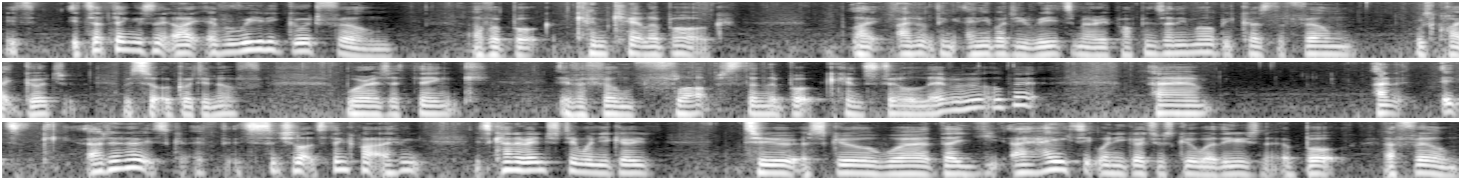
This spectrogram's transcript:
It's it's a thing, isn't it? Like if a really good film of a book can kill a book. Like I don't think anybody reads Mary Poppins anymore because the film was quite good, was sort of good enough. Whereas I think if a film flops, then the book can still live a little bit. Um, and it's, I don't know, it's, it's such a lot to think about. I think it's kind of interesting when you go to a school where they, I hate it when you go to a school where they're using a book, a film,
